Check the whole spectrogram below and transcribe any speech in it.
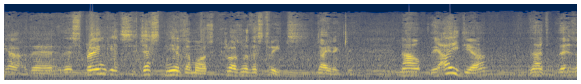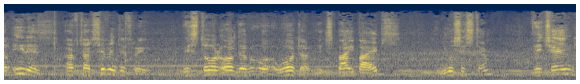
Yeah, the, the spring it's just near the mosque, close with the streets, directly. Now, the idea that the Israelis, after 73, they store all the water, it's by pipes, new system, they change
